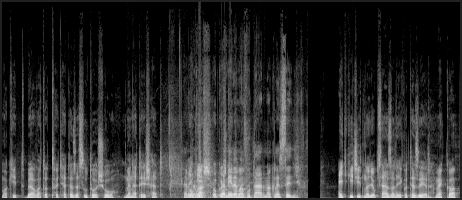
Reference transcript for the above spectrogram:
akit beavatott, hogy hát ez az utolsó menet, és hát Remélem, Okos- a, okos remélem a futárnak lesz egy... egy kicsit nagyobb százalékot ezért megkap.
